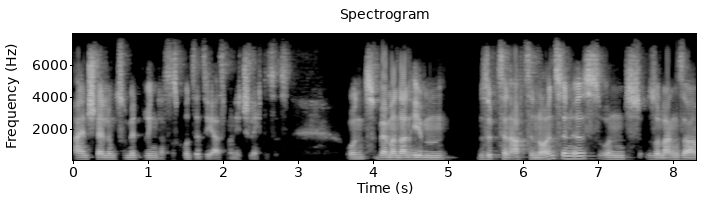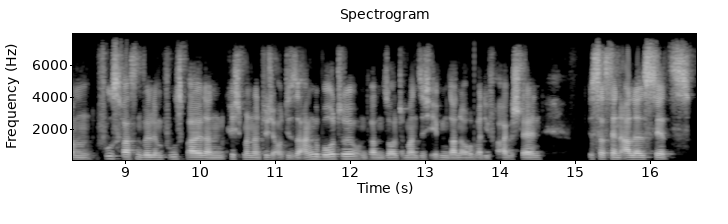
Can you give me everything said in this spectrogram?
Einstellung zu mitbringen, dass das grundsätzlich erstmal nichts Schlechtes ist. Und wenn man dann eben 17, 18, 19 ist und so langsam Fuß fassen will im Fußball, dann kriegt man natürlich auch diese Angebote und dann sollte man sich eben dann auch immer die Frage stellen, ist das denn alles jetzt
